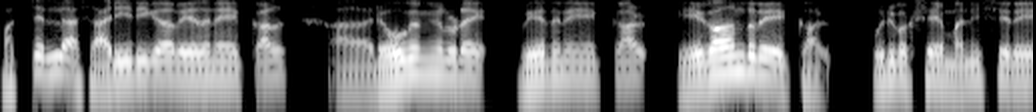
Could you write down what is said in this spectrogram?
മറ്റല്ല ശാരീരിക വേദനയേക്കാൾ രോഗങ്ങളുടെ വേദനയേക്കാൾ ഏകാന്തതയേക്കാൾ ഒരുപക്ഷെ മനുഷ്യരെ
